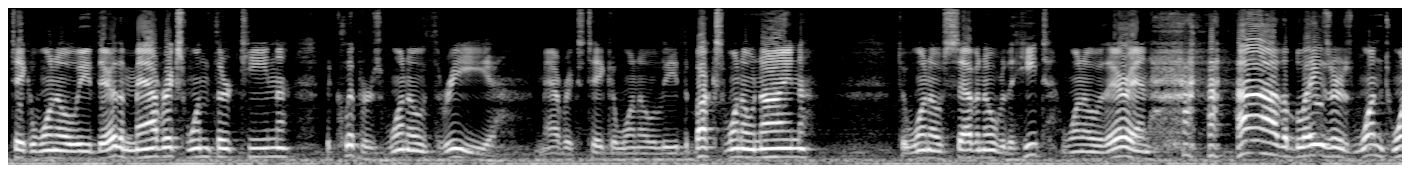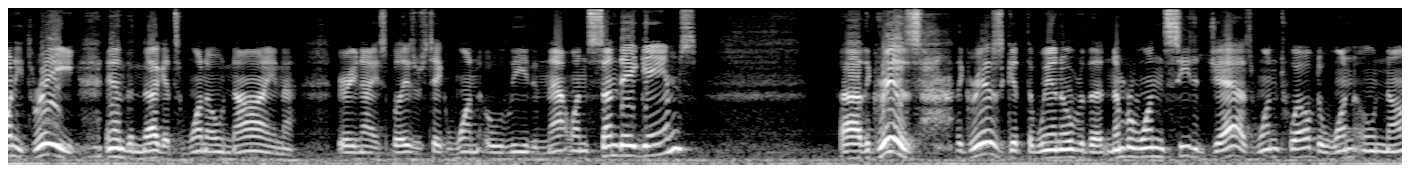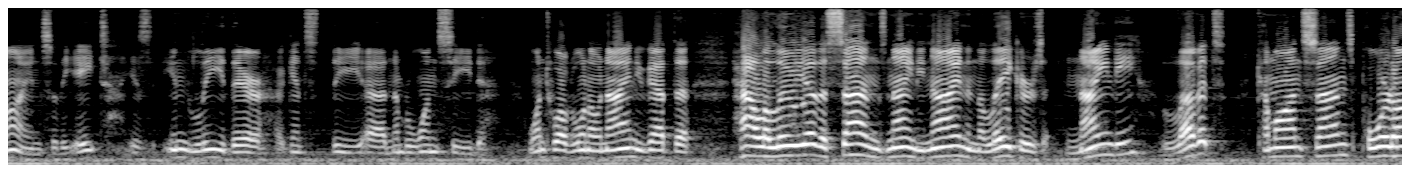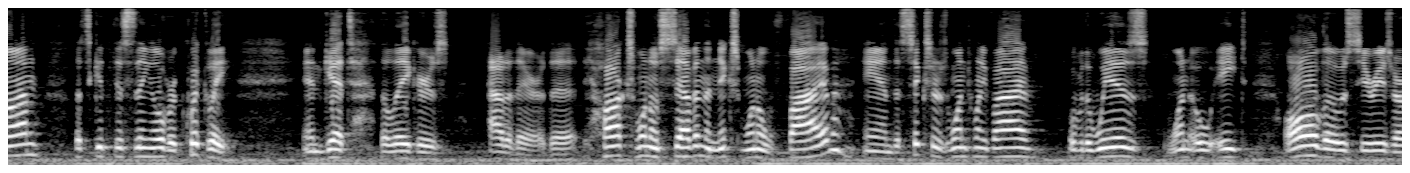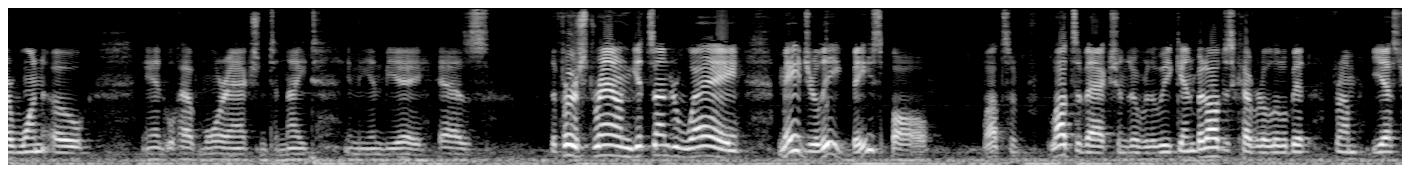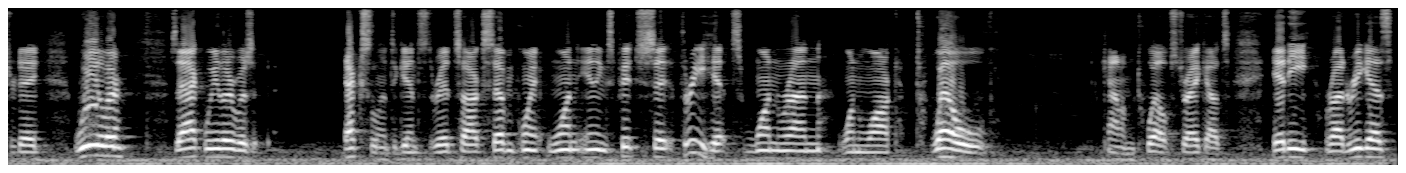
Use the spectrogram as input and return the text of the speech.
Take a 1-0 lead there. The Mavericks 113, the Clippers 103. Mavericks take a 1-0 lead. The Bucks 109 to 107 over the Heat, 1-0 there, and ha ha ha, the Blazers 123 and the Nuggets 109. Very nice. Blazers take a 1-0 lead in that one. Sunday games. Uh, the Grizz, the Grizz get the win over the number one seeded Jazz, 112 to 109. So the eight is in the lead there against the uh, number one seed, 112 to 109. You got the Hallelujah. The Suns 99 and the Lakers 90. Love it. Come on, Suns. Pour it on. Let's get this thing over quickly and get the Lakers out of there. The Hawks 107, the Knicks 105, and the Sixers 125 over the Wiz 108. All those series are 1 0, and we'll have more action tonight in the NBA as the first round gets underway. Major League Baseball. Lots of lots of actions over the weekend, but I'll just cover a little bit from yesterday. Wheeler, Zack Wheeler was excellent against the Red Sox. 7.1 innings pitched, three hits, one run, one walk, 12. Count them, 12 strikeouts. Eddie Rodriguez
